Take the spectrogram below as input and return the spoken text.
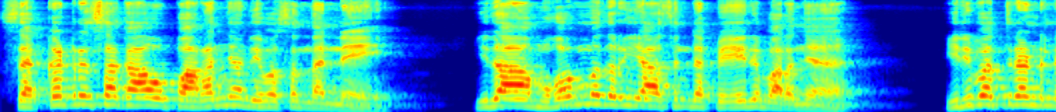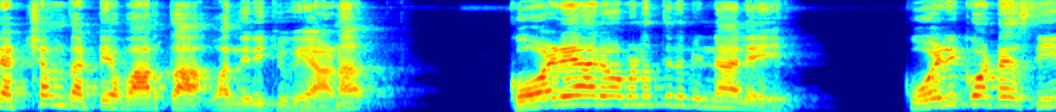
സെക്രട്ടറി സഖാവ് പറഞ്ഞ ദിവസം തന്നെ ഇതാ മുഹമ്മദ് റിയാസിന്റെ പേര് പറഞ്ഞ് ഇരുപത്തിരണ്ട് ലക്ഷം തട്ടിയ വാർത്ത വന്നിരിക്കുകയാണ്. കോഴയാരോപണത്തിന് പിന്നാലെ കോഴിക്കോട്ടെ സി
